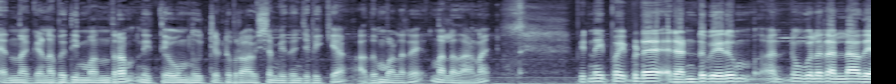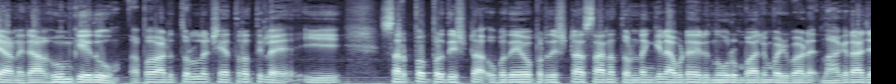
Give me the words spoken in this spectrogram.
എന്ന ഗണപതി മന്ത്രം നിത്യവും നൂറ്റെട്ട് പ്രാവശ്യം വീതം ജപിക്കുക. അതും വളരെ നല്ലതാണ്. പിന്നെ ഇപ്പോൾ ഇവിടെ രണ്ടുപേരും അനുകൂലരല്ലാതെയാണ് രാഹുവും കേതുവും. അപ്പോൾ അടുത്തുള്ള ക്ഷേത്രത്തിലെ ഈ സർപ്പപ്രതിഷ്ഠ ഉപദേവ പ്രതിഷ്ഠാ സ്ഥാനത്തുണ്ടെങ്കിൽ അവിടെ ഒരു നൂറും പാലും വഴിപാട്. നാഗരാജ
